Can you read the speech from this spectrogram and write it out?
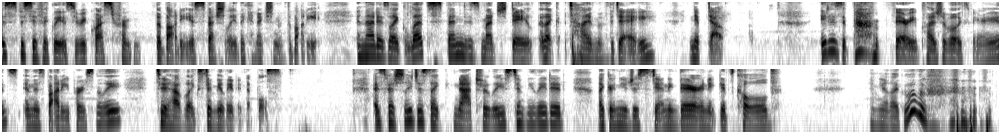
This specifically is a request from the body, especially the connection with the body. And that is like, let's spend as much day, like time of the day nipped out. It is a very pleasurable experience in this body personally to have like stimulated nipples especially just like naturally stimulated, like when you're just standing there and it gets cold and you're like, ooh.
